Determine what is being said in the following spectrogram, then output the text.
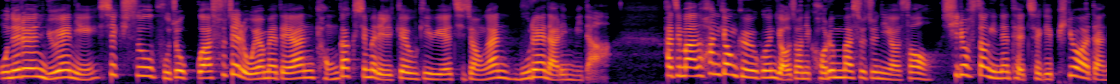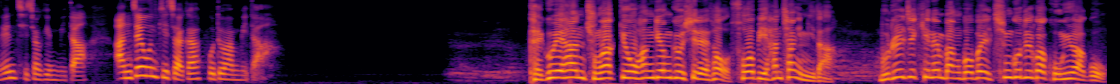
오늘은 유엔이 식수 부족과 수질 오염에 대한 경각심을 일깨우기 위해 지정한 물의 날입니다. 하지만 환경 교육은 여전히 걸음마 수준이어서 실효성 있는 대책이 필요하다는 지적입니다. 안재훈 기자가 보도합니다. 대구의 한 중학교 환경교실에서 수업이 한창입니다. 물을 지키는 방법을 친구들과 공유하고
